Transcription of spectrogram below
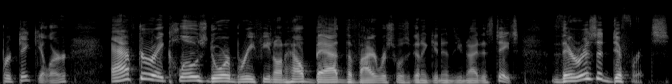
particular, after a closed door briefing on how bad the virus was going to get in the United States. There is a difference.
